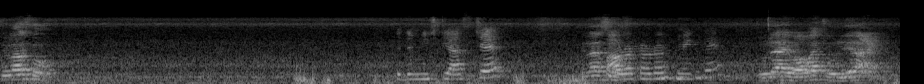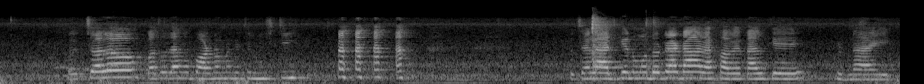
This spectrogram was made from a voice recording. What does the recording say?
চলে আসো। যে মিষ্টি আসছে পাউডার টাউডার মেখে। চলে আয় বাবা চলে আয়। তো চলো কত দেখো পাউডার মেখেছে মিষ্টি। চলো আজকের মতো টাটা দেখা হবে কালকে। গুড নাইট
